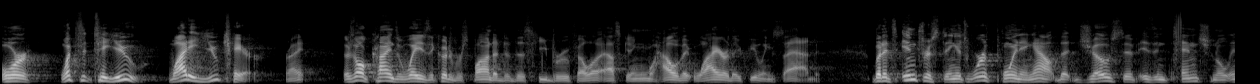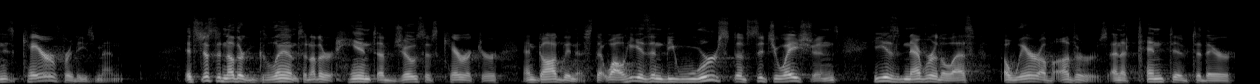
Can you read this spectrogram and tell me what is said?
Or, what's it to you? Why do you care, right? There's all kinds of ways they could have responded to this Hebrew fellow asking how they, why are they feeling sad. But it's interesting, it's worth pointing out that Joseph is intentional in his care for these men. It's just another glimpse, another hint of Joseph's character and godliness. That while he is in the worst of situations, he is nevertheless aware of others and attentive to their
